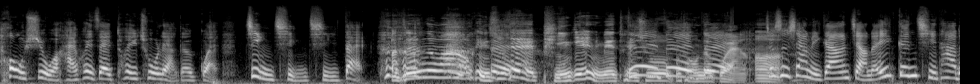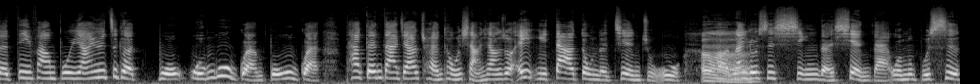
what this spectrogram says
后续我还会再推出两个馆，敬请期待。啊，真的吗？我可以是在屏烟里面推出不同的馆。就是像你刚刚讲的，哎，跟其他的地方不一样，因为这个。博文物馆、博物馆，它跟大家传统想象说，哎，一大栋的建筑物啊、呃，那又是新的现代。我们不是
